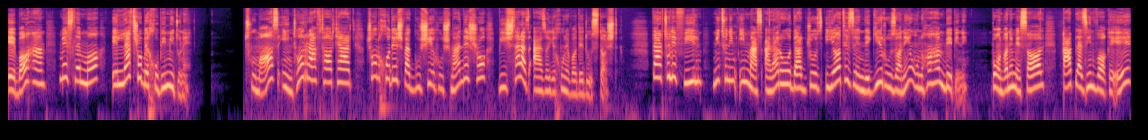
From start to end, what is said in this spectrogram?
ابا هم مثل ما علت رو به خوبی می‌دونه. توماس اینطور رفتار کرد چون خودش و گوشی هوشمندش رو بیشتر از اعضای خانواده دوست داشت. در طول فیلم می‌تونیم این مسئله رو در جزئیات زندگی روزانه اونها هم ببینیم. به عنوان مثال قبل از این واقعه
